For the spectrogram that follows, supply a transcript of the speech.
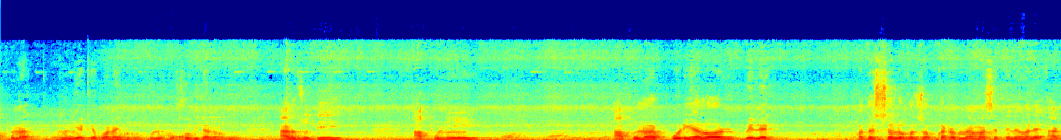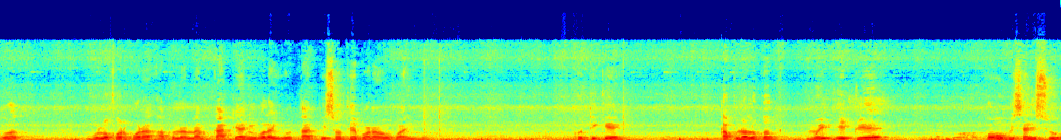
আপোনাক ধুনীয়াকৈ বনাই দিব, কোনো অসুবিধা নহ'ব। আৰু যদি আপুনি আপোনাৰ পৰিয়ালৰ বেলেগ সদস্যৰ লগত জব কাৰ্ডৰ নাম আছে, তেনেহ'লে আগত ব্লকৰ পৰা আপোনাৰ নাম কাটি আনিব লাগিব তাৰপিছতহে বনাব পাৰিব। গতিকে আপোনালোকক মই এইটোৱে ক'ব বিচাৰিছোঁ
